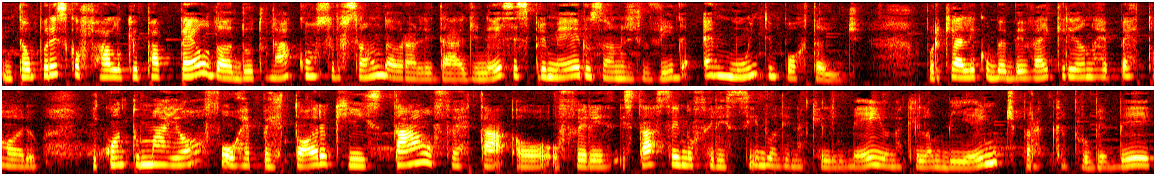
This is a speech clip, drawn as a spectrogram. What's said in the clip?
então, por isso que eu falo que o papel do adulto na construção da oralidade nesses primeiros anos de vida é muito importante, porque é ali que o bebê vai criando repertório. E quanto maior for o repertório que está, ofertar, ofere, está sendo oferecido ali naquele meio, naquele ambiente para o bebê,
